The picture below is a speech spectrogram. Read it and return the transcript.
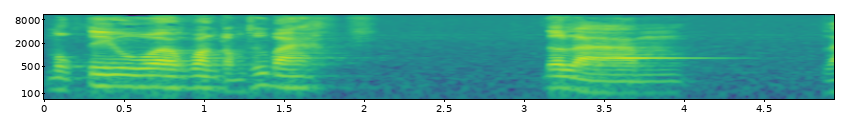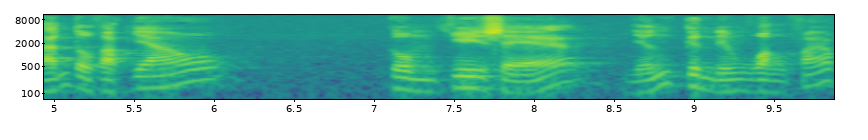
Mục tiêu à, quan trọng thứ ba, đó là lãnh tụ Phật giáo, cùng chia sẻ những kinh nghiệm hoằng pháp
